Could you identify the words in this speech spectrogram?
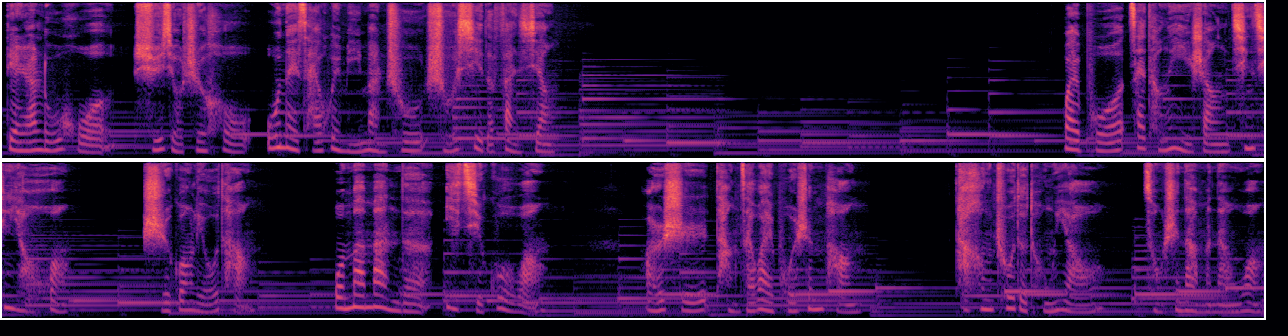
点燃炉火，许久之后，屋内才会弥漫出熟悉的饭香。外婆在藤椅上轻轻摇晃，时光流淌，我慢慢的忆起过往。儿时躺在外婆身旁，她哼出的童谣总是那么难忘。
